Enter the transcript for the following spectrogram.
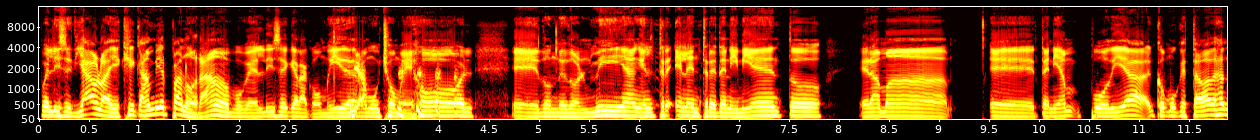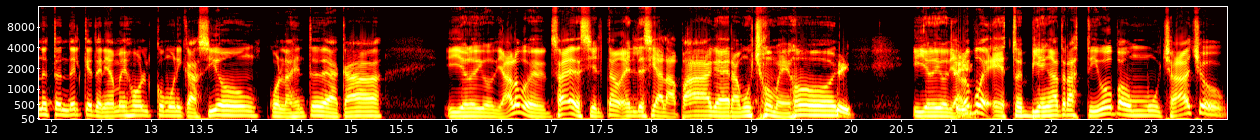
pues él dice, diablo, ahí es que cambia el panorama, porque él dice que la comida era mucho mejor, eh, donde dormían, el, el entretenimiento era más eh, tenían, podía, como que estaba dejando entender que tenía mejor comunicación con la gente de acá. Y yo le digo, diablo, pues, ¿sabes? Cierta, él decía la paga era mucho mejor. Y yo le digo, diablo, pues esto es bien atractivo para un muchacho,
